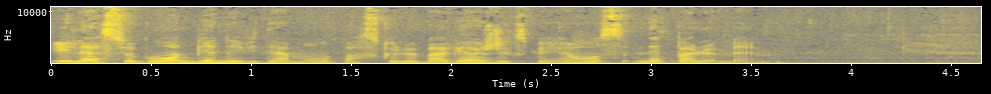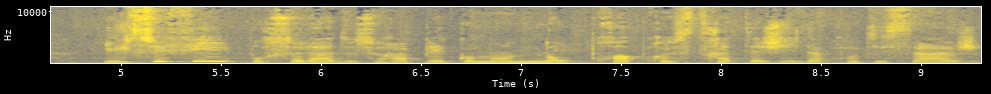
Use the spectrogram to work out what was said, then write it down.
Et la seconde, bien évidemment, parce que le bagage d'expérience n'est pas le même. Il suffit pour cela de se rappeler comment nos propres stratégies d'apprentissage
